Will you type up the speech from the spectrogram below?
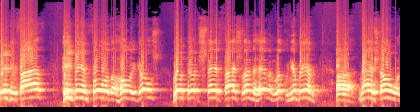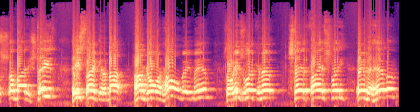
55, he being full of the Holy Ghost looked up steadfastly unto heaven. Look, when you're being uh, gnashed on with somebody's teeth, he's thinking about, I'm going home, amen. So he's looking up steadfastly into heaven.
